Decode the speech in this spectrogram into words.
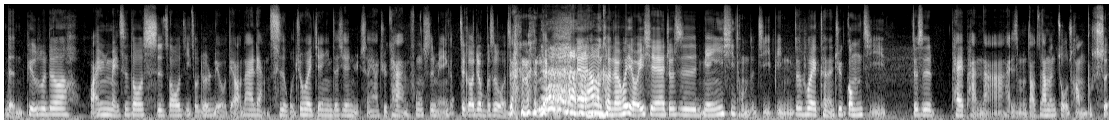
人，比如说就怀孕每次都十周几周就流掉，大概两次，我就会建议这些女生要去看风湿免疫科。这个就不是我专门的，哎，他们可能会有一些就是免疫系统的疾病，就会可能去攻击，就是胎盘呐还是什么，导致他们着床不顺。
